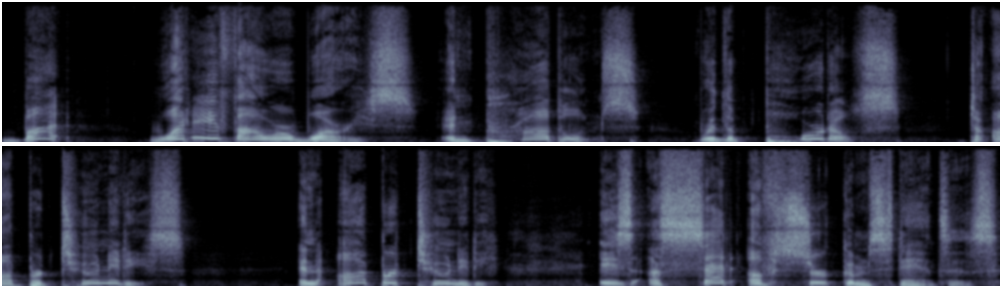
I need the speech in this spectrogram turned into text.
But what if our worries and problems were the portals to opportunities? An opportunity is a set of circumstances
